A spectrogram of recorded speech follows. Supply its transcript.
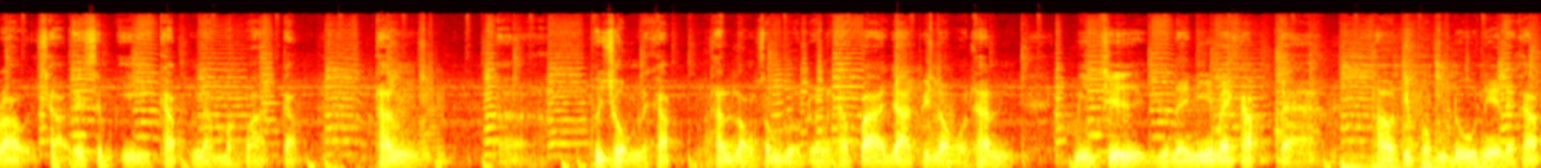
เราชาว SME ครับนำมาฝากกับท่านผู้ชมนะครับ ท่านลองสำรวจดูนะครับ ว่าญาติพี่น้องของท่านมีชื่ออยู่ในนี้ไหมครับ แต่เท่าที่ผมดูเนี่ยนะครับ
